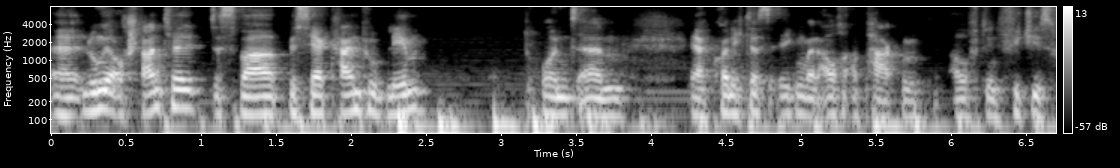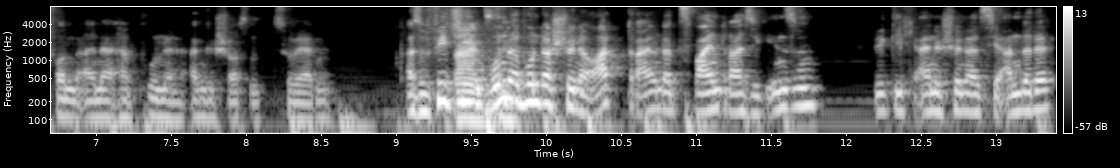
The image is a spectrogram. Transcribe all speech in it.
äh, Lunge auch standhält. Das war bisher kein Problem. Und ähm, ja, konnte ich das irgendwann auch abhaken, auf den Fidschis von einer Harpune angeschossen zu werden. Also Fidschi, wunder, wunderschöner Ort, 332 Inseln, wirklich eine schöner als die andere.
